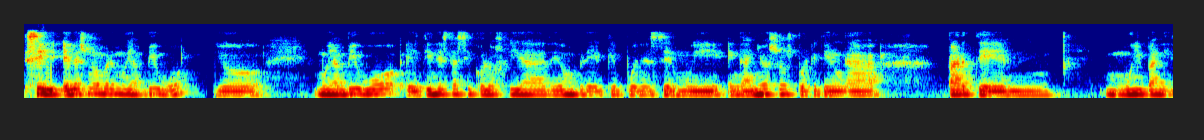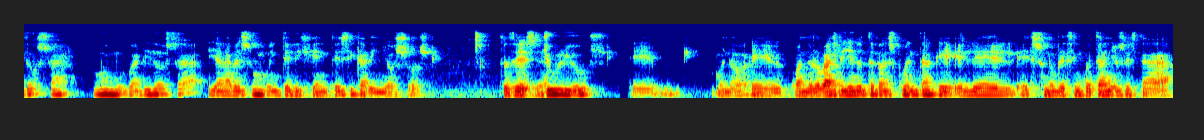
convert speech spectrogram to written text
Sí, él es un hombre muy ambiguo. Yo muy ambiguo, eh, tiene esta psicología de hombre que pueden ser muy engañosos porque tiene una parte mm, muy vanidosa, muy, muy vanidosa y a la vez son muy inteligentes y cariñosos. Entonces, Julius, eh, bueno, eh, cuando lo vas leyendo te das cuenta que él, es un hombre de 50 años, está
